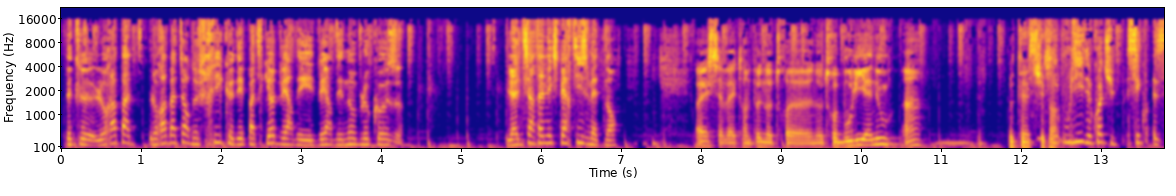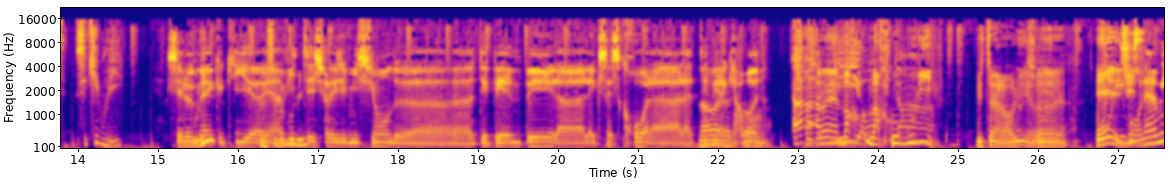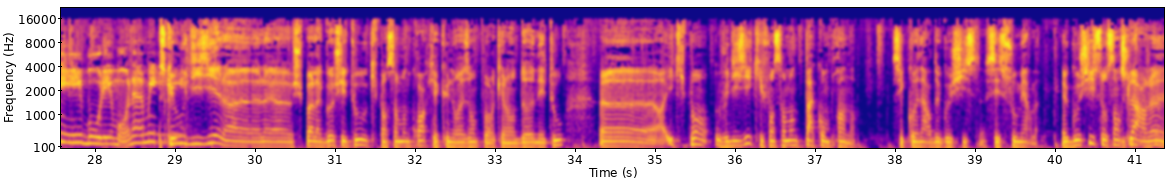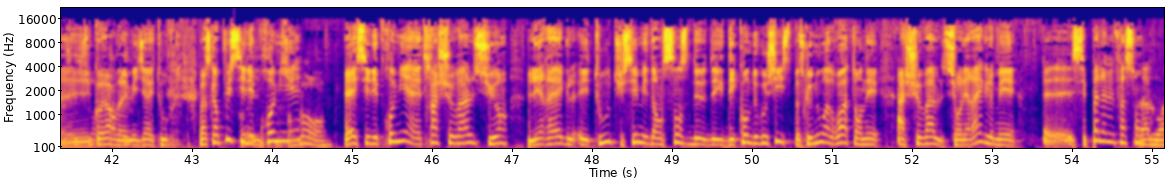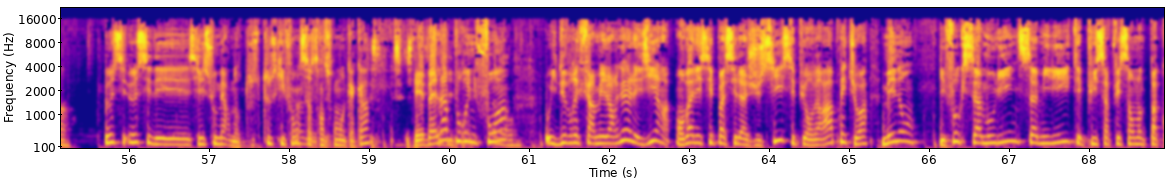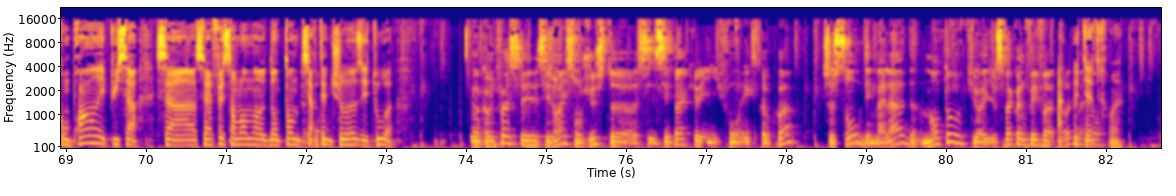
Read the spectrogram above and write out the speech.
D'être le, le, rabat- le rabatteur de fric des patriotes vers des, vers des nobles causes. Il a une certaine expertise maintenant. Ouais, ça va être un peu notre euh, notre bully à nous, hein. Peut-être, je sais C'est pas. qui De quoi tu, c'est quoi, c'est qui Bouli C'est le Bouli mec qui euh, est invité Bouli. sur les émissions de euh, TPMP, là, l'ex-escroc à la, à la TVA ouais, carbone. Ah ouais, lui, Mar- oh, Marco. Bouli. Putain, alors lui, euh, eh, juste mon ami, Bouli, mon ami. ce que vous disiez là, la- je sais pas, la gauche et tout, qui pense semblant de croire qu'il y a qu'une raison pour laquelle on donne et tout, euh, et qui font, vous disiez qu'ils font semblant de pas comprendre. Ces connards de gauchistes, ces sous-merdes. Gauchistes au sens large, hein, les connards dans les médias et tout. Parce qu'en plus, c'est les premiers, eh, c'est les premiers à être à cheval sur les règles et tout, tu sais, mais dans le sens de, des- des comptes de gauchistes. Parce que nous, à droite, on est à cheval sur les règles, mais euh, c'est pas de la même façon. La loi. Eux, c'est eux, c'est des, c'est des sous-merdes. Tout, tout ce qu'ils font, Ouais, ça se transforme en caca. Et ben là, pour une fois, ils devraient fermer leur gueule et dire, on va laisser passer la justice et puis on verra après, tu vois. Mais non, il faut que ça mouline, ça milite et puis ça fait semblant de pas comprendre et puis ça, ça, ça fait semblant d'entendre certaines choses et tout. Mais encore une fois, ces, ces gens-là, ils sont juste. euh, c'est c'est pas qu'ils font exprès ou quoi. Ce sont des malades mentaux. Tu vois, je sais pas combien de fois il faut. Ah, peut-être, ouais.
